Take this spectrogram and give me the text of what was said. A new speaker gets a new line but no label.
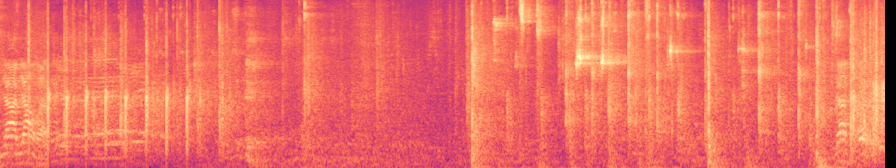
Bien, bien, André. Bien. Bien,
